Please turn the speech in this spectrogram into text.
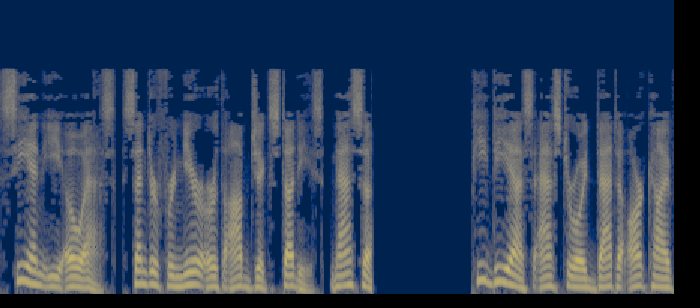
CNEOS, Center for Near-Earth Object Studies, NASA PDS Asteroid Data Archive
